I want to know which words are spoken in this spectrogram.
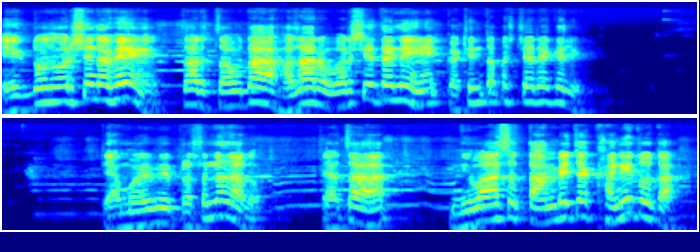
एक दोन वर्षे नव्हे तर चौदा हजार वर्षे त्याने कठीण तपश्चर्या केली. त्यामुळे मी प्रसन्न झालो. त्याचा निवास तांब्याच्या खाणीत होता.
